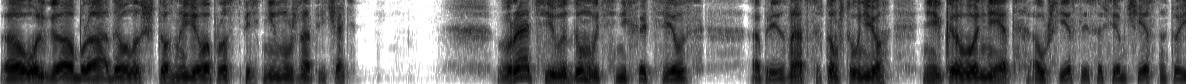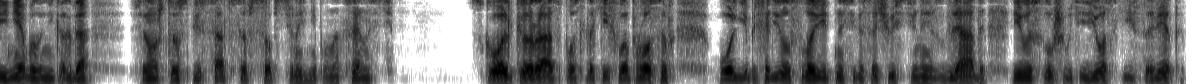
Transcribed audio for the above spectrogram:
А Ольга обрадовалась, что на ее вопрос теперь не нужно отвечать. Врать и выдумывать не хотелось, а признаться в том, что у нее никого нет, а уж если совсем честно, то и не было никогда, все равно, что расписаться в собственной неполноценности. Сколько раз после таких вопросов Ольге приходилось ловить на себе сочувственные взгляды и выслушивать идиотские советы.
